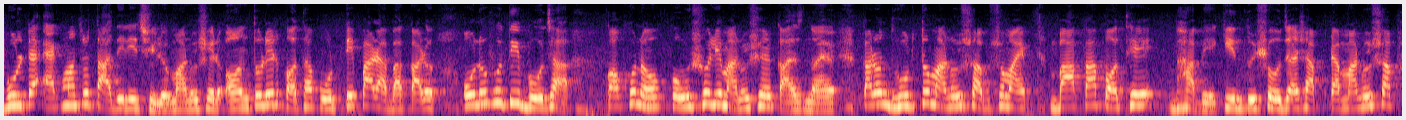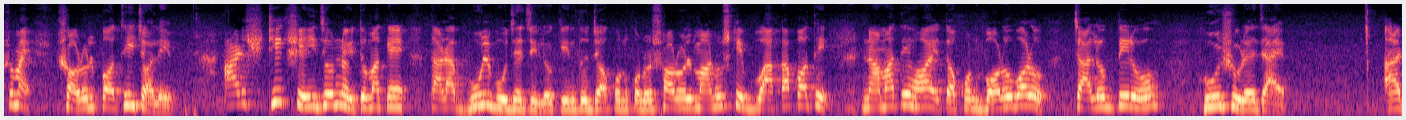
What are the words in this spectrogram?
ভুলটা একমাত্র তাদেরই ছিল। মানুষের অন্তরের কথা পড়তে পারা বা কারও অনুভূতি বোঝা কখনো কৌশলী মানুষের কাজ নয়। কারণ ধূর্ত মানুষ সবসময় বাঁকা পথে ভাবে, কিন্তু সোজা সাপটা মানুষ সবসময় সরল পথেই চলে। আর ঠিক সেই জন্যই তোমাকে তারা ভুল বুঝেছিল, কিন্তু যখন কোনো সরল মানুষকে বাঁকা পথে নামাতে হয়, তখন বড় বড় চালকদেরও হুশ উড়ে যায়। আর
